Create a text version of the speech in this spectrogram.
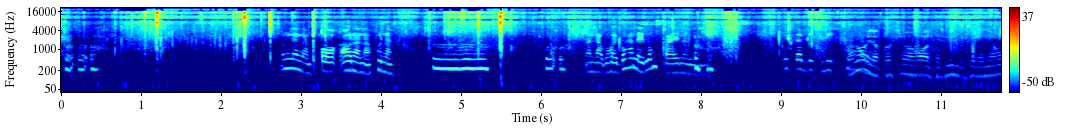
เออเออเออ มันนั่นน่ะปอกเอานั่นน่ะพูดน่ะอืมนั่นน่ะบ่ให้บ่ทันได้ลงไปนั่นน่ะนี่ตะบิ๊กบิ๊ก Ma noi la prossima volta, quindi se veniamo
